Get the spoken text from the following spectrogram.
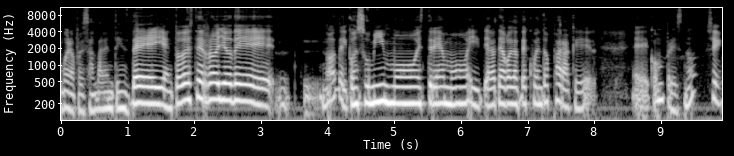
bueno, pues San Valentine's Day, en todo este rollo de, ¿no? del consumismo extremo y ahora te hago los descuentos para que eh, compres, ¿no? Sí.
